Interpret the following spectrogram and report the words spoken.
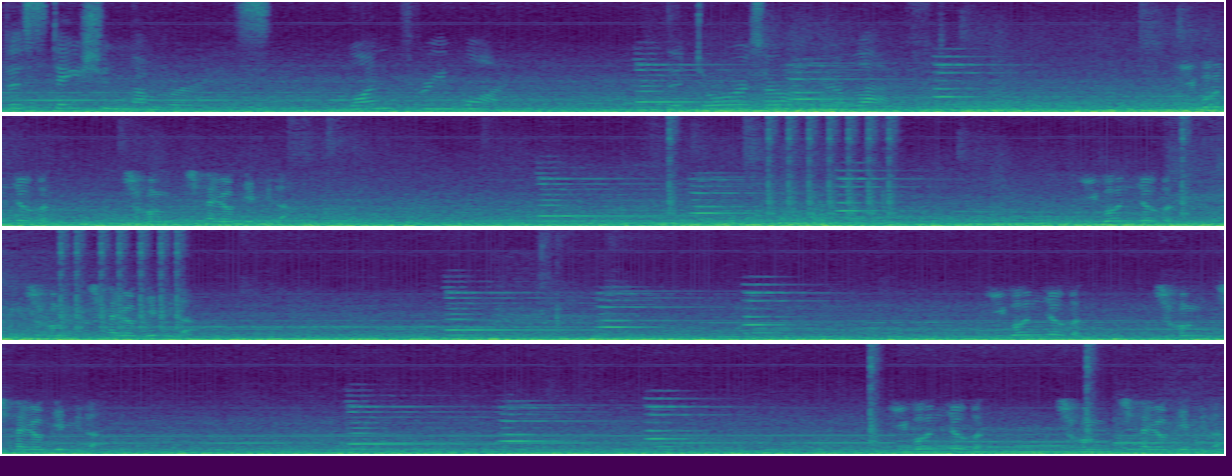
The station number is 131. The doors are on your left. 이번 역은 청차역입니다. 이번 역은 청차역입니다. 이번 역은 청차역입니다. 이번 역은 청차역입니다.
